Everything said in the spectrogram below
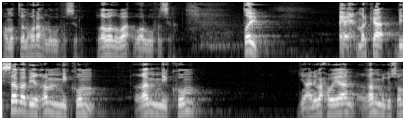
ama tan hore ha lagu fasiro. Labadaba waa lagu fasira. Ayb marka bisababi hamikum hamikum yani waxa weeyaan hamigu soo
